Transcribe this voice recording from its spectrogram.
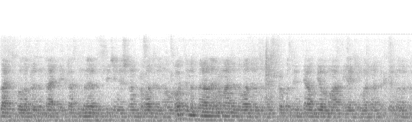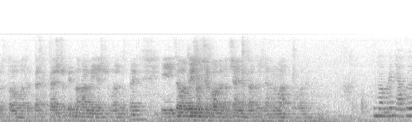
захід була презентація якраз на дослідження, що нам проводили науковці. Ми збирали громади, доводили до них про потенціал біомаси, як її можна ефективно використовувати. Те, те, що під ногами є, що можна спити. І цього тижня чергове навчання також для громад проводимо. Добре, дякую.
